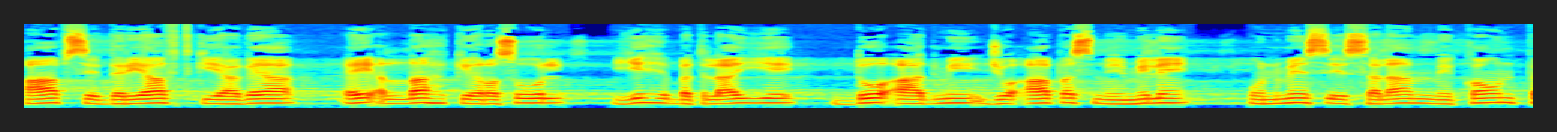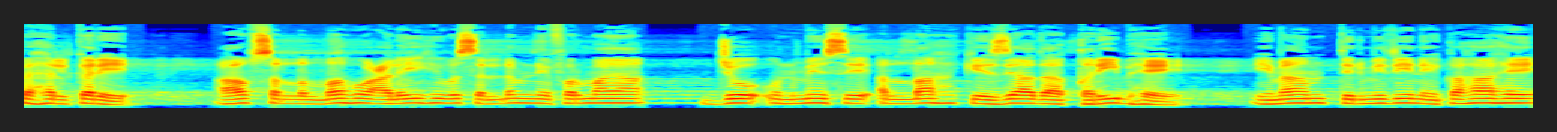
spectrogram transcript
آپ سے دریافت کیا گیا، اے اللہ کے رسول، یہ بتلائیے دو آدمی جو آپس میں ملیں، ان میں سے سلام میں کون پہل کرے؟ آپ صلی اللہ علیہ وسلم نے فرمایا، جو ان میں سے اللہ کے زیادہ قریب ہے۔ امام ترمیدی نے کہا ہے،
